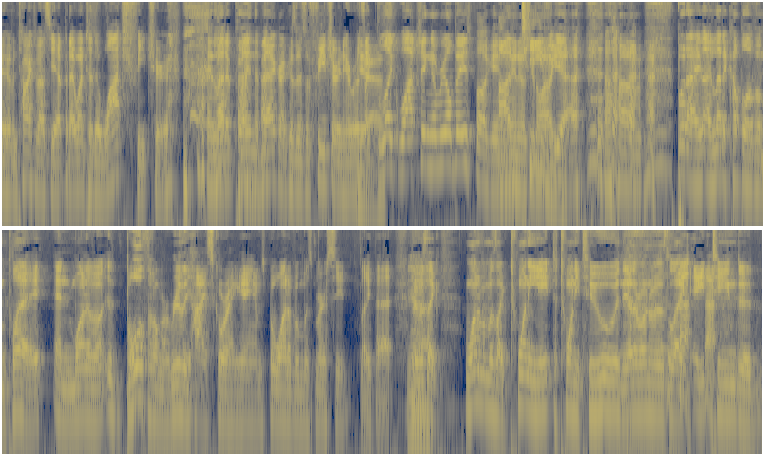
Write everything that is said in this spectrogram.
we haven't talked about this yet, but I went to the watch feature and let it play in the background because there's a feature in here where it's Yeah. like like watching a real baseball game On You know, if you don't TV. yeah, um, but I, I let a couple of them play, and one of them, both of them are really high scoring games, but one of them was mercy like that. But It was like one of them was like 28 to 22, and the other one was like 18 to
